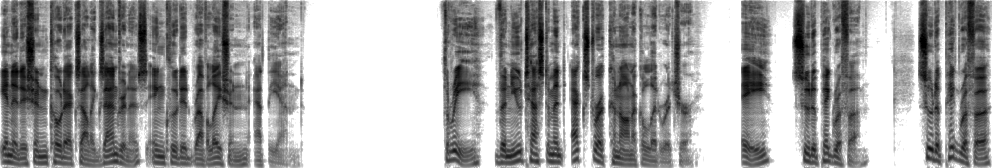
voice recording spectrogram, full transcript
In addition, Codex Alexandrinus included Revelation at the end. 3. The New Testament extra-canonical literature. A. Pseudepigrapha. Pseudepigrapha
